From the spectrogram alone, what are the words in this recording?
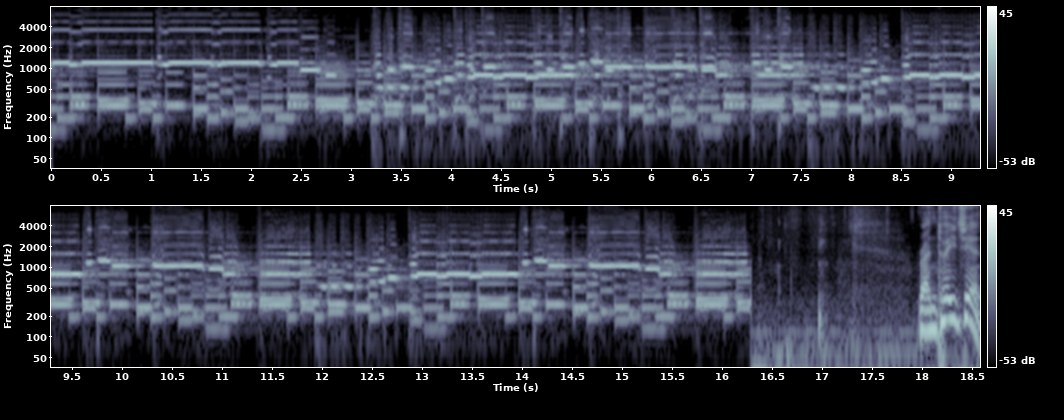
Thank you. 阮推荐，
